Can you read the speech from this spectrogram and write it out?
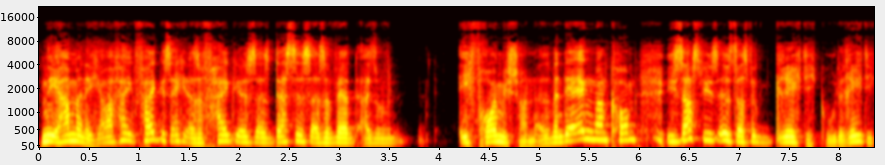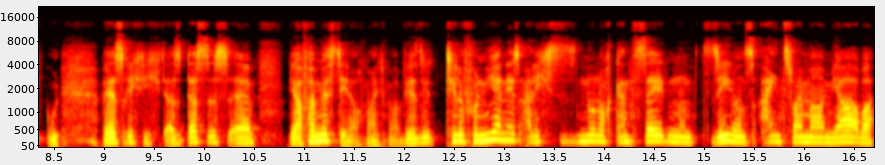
Nee, haben wir nicht. Aber Falk, Falk ist echt, also Falk ist, also das ist, also wer, also ich freue mich schon. Also wenn der irgendwann kommt, ich sag's wie es ist, das wird richtig gut, richtig gut. Wer ist richtig, also das ist, äh, ja, vermisst den auch manchmal. Wir telefonieren jetzt eigentlich nur noch ganz selten und sehen uns ein, zwei Mal im Jahr, aber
